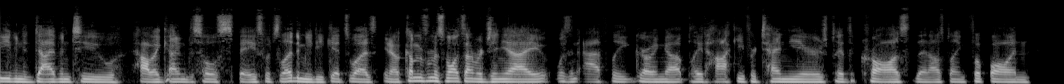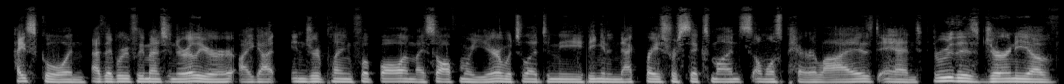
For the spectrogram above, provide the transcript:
even to dive into how I got into this whole space, which led to Media Kits, was you know coming from a small town, Virginia. I was an athlete growing up, played hockey for ten years, played lacrosse. Then I was playing football and high school. And as I briefly mentioned earlier, I got injured playing football in my sophomore year, which led to me being in a neck brace for six months, almost paralyzed. And through this journey of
